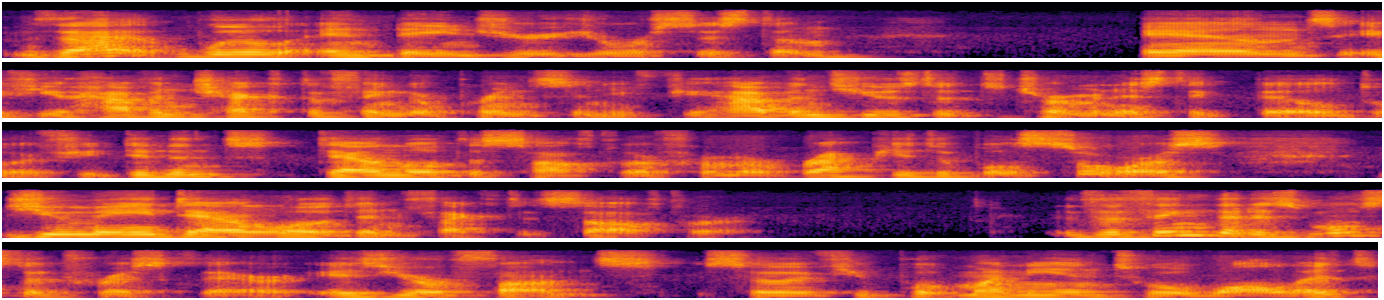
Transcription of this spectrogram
that will endanger your system. And if you haven't checked the fingerprints, and if you haven't used a deterministic build, or if you didn't download the software from a reputable source, you may download infected software. The thing that is most at risk there is your funds. So if you put money into a wallet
